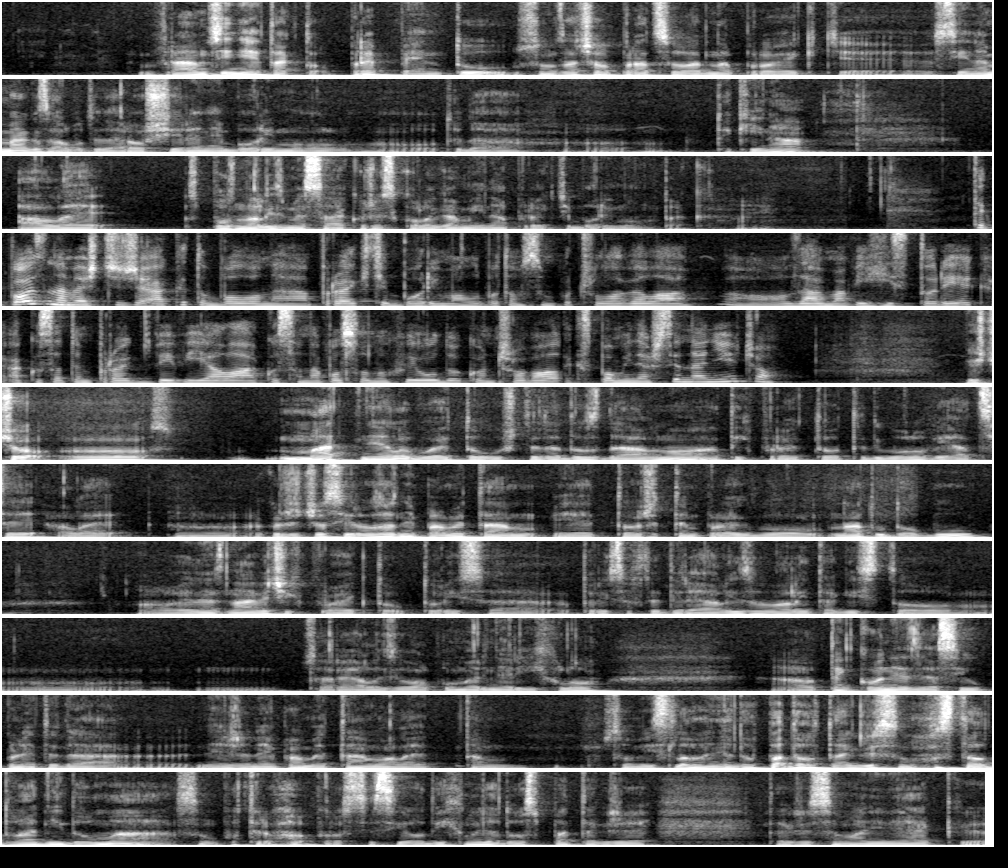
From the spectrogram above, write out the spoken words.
V rámci, nie takto, pre Pentu som začal pracovať na projekte Cinemax, alebo teda rozšírenie Borimol, teda Tekina, ale spoznali sme sa akože s kolegami na projekte Borimol, tak aj. Tak povedz nám ešte, že aké to bolo na projekte Borimol, lebo tam som počula veľa o, zaujímavých historiek, ako sa ten projekt vyvíjal a ako sa na poslednú chvíľu dokončoval. Tak spomínaš si na niečo? Vieš čo, matne, lebo je to už teda dosť dávno a tých projektov tedy bolo viacej, ale akože čo si rozhodne pamätám, je to, že ten projekt bol na tú dobu jeden z najväčších projektov, ktorý sa, ktorý sa vtedy realizovali, takisto sa realizoval pomerne rýchlo. Ten koniec ja si úplne teda, nie že nepamätám, ale tam som vyslovene dopadol tak, že som ostal dva dní doma a som potreboval proste si oddychnúť a dospať, takže, takže som ani nejak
